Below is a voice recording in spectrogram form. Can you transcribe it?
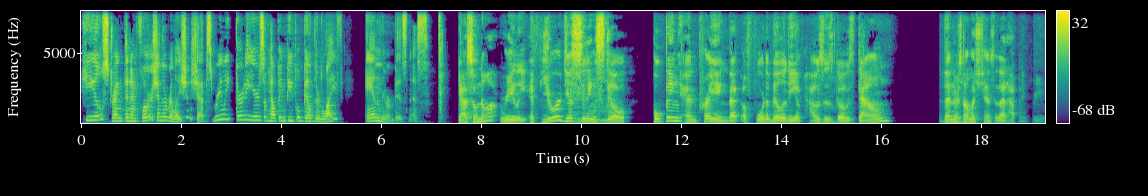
heal, strengthen, and flourish in their relationships. Really, 30 years of helping people build their life and their business. Yeah, so not really. If you're just sitting Mhm. still, hoping and praying that affordability of houses goes down, then there's not much chance of that happening for you.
